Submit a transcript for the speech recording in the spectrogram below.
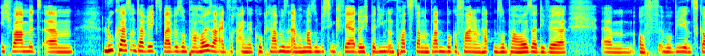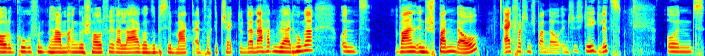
ich war mit ähm, Lukas unterwegs, weil wir so ein paar Häuser einfach angeguckt haben. Wir sind einfach mal so ein bisschen quer durch Berlin und Potsdam und Brandenburg gefahren und hatten so ein paar Häuser, die wir ähm, auf Immobilien Scout und Co. gefunden haben, angeschaut für ihre Lage und so ein bisschen den Markt einfach gecheckt. Und danach hatten wir halt Hunger und waren in Spandau, äh Quatsch, in Spandau, in Steglitz und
